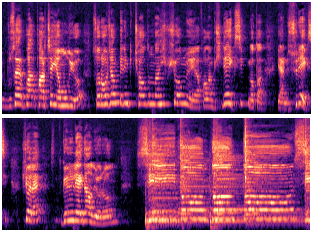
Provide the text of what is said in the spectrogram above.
Bu sefer pa- parça yamuluyor. Sonra hocam benim çaldığımdan hiçbir şey olmuyor ya falan bir şey. Ne eksik? Nota. Yani süre eksik. Şöyle gönül E'den alıyorum. Si don don don si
